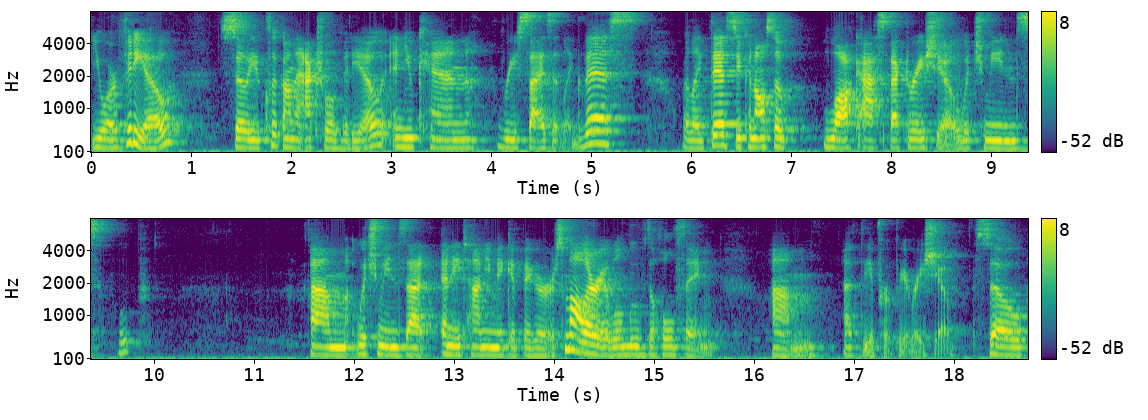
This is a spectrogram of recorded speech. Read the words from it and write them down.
your video, so you click on the actual video and you can resize it like this or like this. You can also lock aspect ratio, which means, whoop, um, which means that anytime you make it bigger or smaller, it will move the whole thing um, at the appropriate ratio. So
